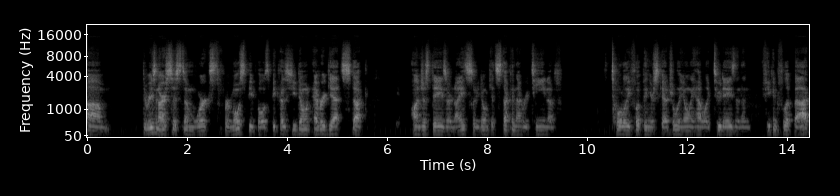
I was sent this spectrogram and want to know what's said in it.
Um, the reason our system works for most people is because you don't ever get stuck on just days or nights. So you don't get stuck in that routine of totally flipping your schedule. You only have like two days and then if you can flip back.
